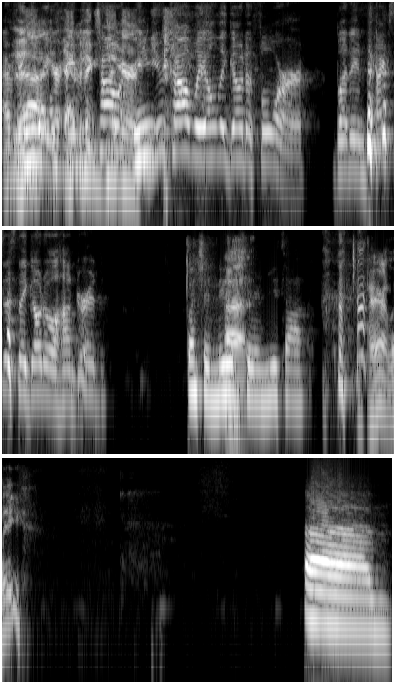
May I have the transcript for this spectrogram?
everything's yeah, bigger. Everything's in Utah, bigger. In Utah, we only go to four, but in Texas, they go to hundred. Bunch of noobs uh, here in Utah. Apparently. Um,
